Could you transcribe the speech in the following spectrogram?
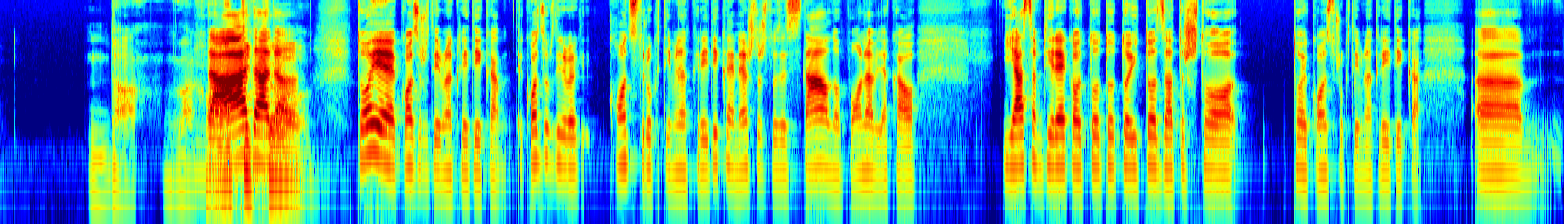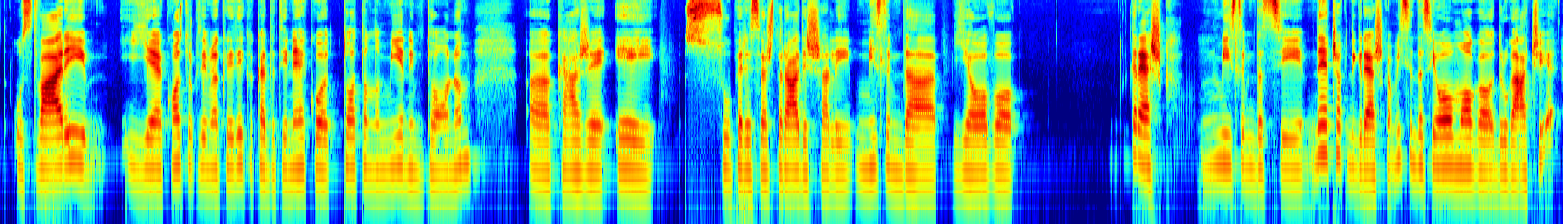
da, da, hvala Da, ti, da, kao, da. To je konstruktivna kritika. Konstruktivna, konstruktivna kritika je nešto što se stalno ponavlja kao ja sam ti rekao to, to, to i to zato što to je konstruktivna kritika. Uh, u stvari je konstruktivna kritika kada ti neko totalno mirnim tonom uh, kaže ej, super je sve što radiš, ali mislim da je ovo greška. Mislim da si, ne čak ni greška, mislim da si ovo mogao drugačije.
